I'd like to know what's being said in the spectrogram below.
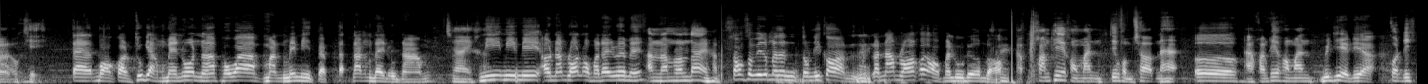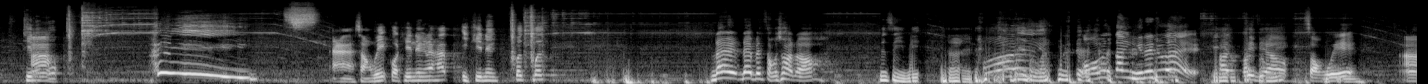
าโอเค แต่บอกก่อนทุกอย่างแมนนวลนะ เพราะว่ามันไม่มีแบบตั้งไดดูดน้ำใช่ครับมีมีมีเอาน้ำร้อนออกมาได้ด้วยไหมอันน้ำร้อนได้ครับ ต้องสวิตช์มันตรงนี้ก่อนใช่แล้วน้ำร้อนก็ออกมารูเดิมเหรอ ใช่ครับ ความเท่ของมันที่ผมชอบนะฮะเออ อ่าความเท่ของมันวินเทจเนี่ยกดอีกทีนึงอะ ปุ๊บอ่าสองวิกดทีนึงนะครับ อีกทีนึงปึ๊กปึ๊กได้ได้เป็นสองช็อตเหรอเป็นสี่วิได้เฮ้ยอ๋อมันตั้งอย่างนี้ได้ด้วยทีเดียวทีเดียวสองวิอ่า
